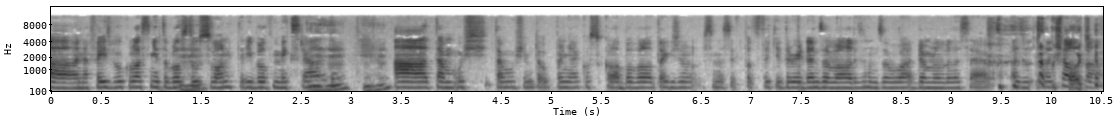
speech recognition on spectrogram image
uh, na Facebooku vlastně to bylo mm-hmm. s tou mhm. Swan, který byl v Mixed Reality mm-hmm. a tam už, tam už jim to úplně jako skolabovalo, takže jsme si v podstatě druhý den zavolali s Honzou a domluvili se a, a začalo to.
